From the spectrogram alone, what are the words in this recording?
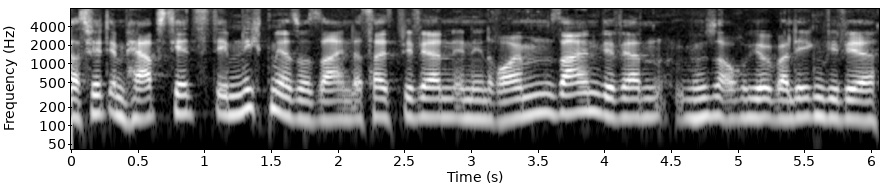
Das wird im Herbst jetzt eben nicht mehr so sein. Das heißt, wir werden in den Räumen sein. Wir, werden, wir müssen auch überlegen, wie wir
